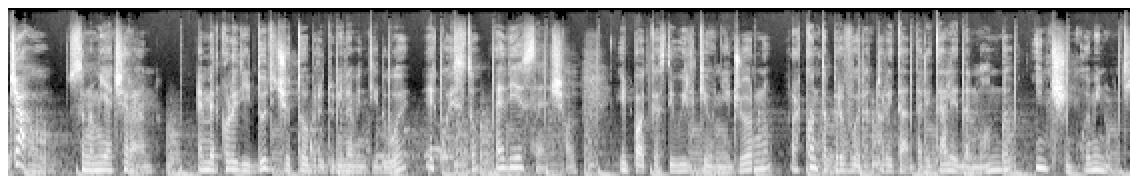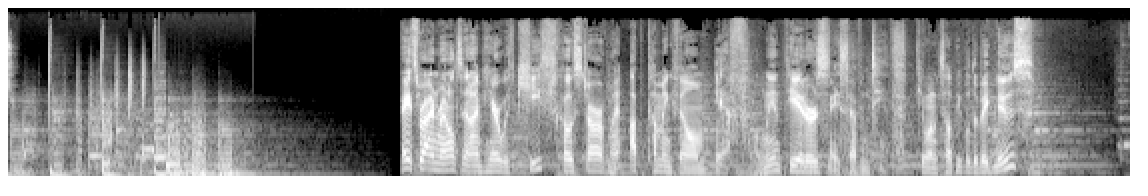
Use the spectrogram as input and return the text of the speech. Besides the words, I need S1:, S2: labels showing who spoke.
S1: Ciao, sono Mia Ceran. È mercoledì 12 ottobre 2022 e questo è The Essential, il podcast di Will che ogni giorno racconta per voi l'attualità dall'Italia e dal mondo in 5 minuti.
S2: Hey, it's Ryan Reynolds and I'm here with Keith, co-star of my upcoming film If, only in theaters May 17th. Do you want to tell people the big news?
